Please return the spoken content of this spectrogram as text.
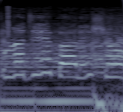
Tu m'as dit pas les choses.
